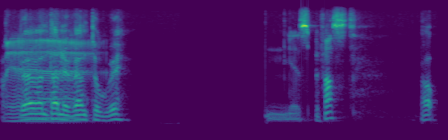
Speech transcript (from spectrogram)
Ja, vänta nu, vem tog vi? Eh, Jesper Fast. Ja.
